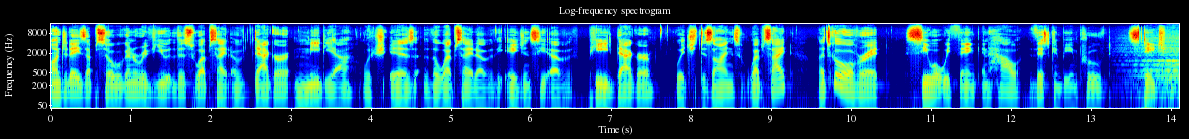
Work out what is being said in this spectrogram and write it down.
On today's episode, we're going to review this website of Dagar Media, which is the website of the agency of P. Dagar, which designs website. Let's go over it, see what we think, and how this can be improved. Stay tuned.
